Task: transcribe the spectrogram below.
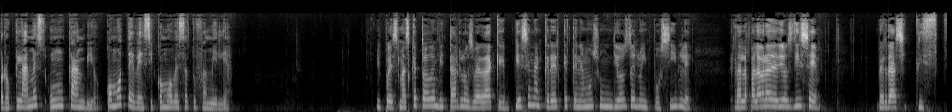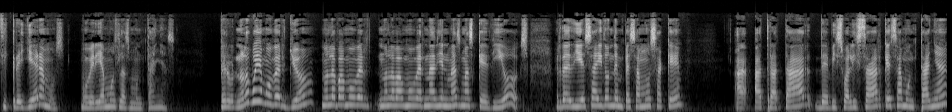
proclames un cambio. ¿Cómo te ves y cómo ves a tu familia? Y pues más que todo invitarlos, ¿verdad? Que empiecen a creer que tenemos un Dios de lo imposible, ¿verdad? La palabra de Dios dice, ¿verdad? Si, si creyéramos, moveríamos las montañas pero no la voy a mover yo, no la va a mover, no la va a mover nadie más más que Dios, ¿verdad? Y es ahí donde empezamos a qué? A, tratar de visualizar que esa montaña,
